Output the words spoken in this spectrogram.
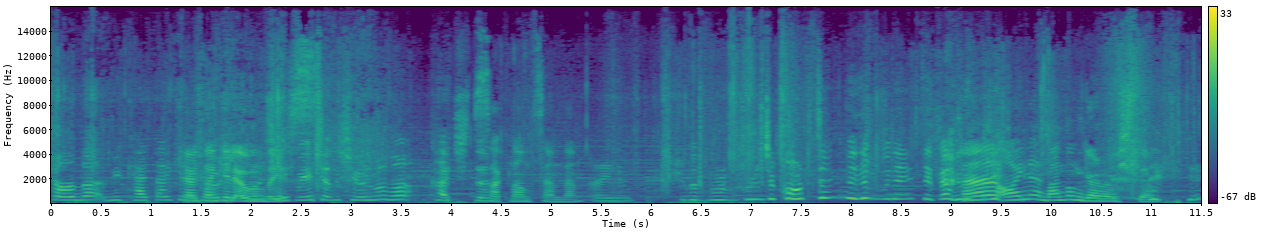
Şu anda bir kertenkele, Kertenkele gördüm. Onu avındayız. çekmeye çalışıyorum ama kaçtı. Saklandı senden. Aynen. Şurada vur, vurunca korktum dedim bu ne tepemde. He aynen ben de onu görmemiştim.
